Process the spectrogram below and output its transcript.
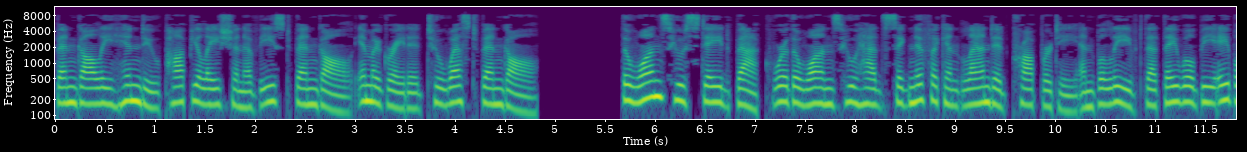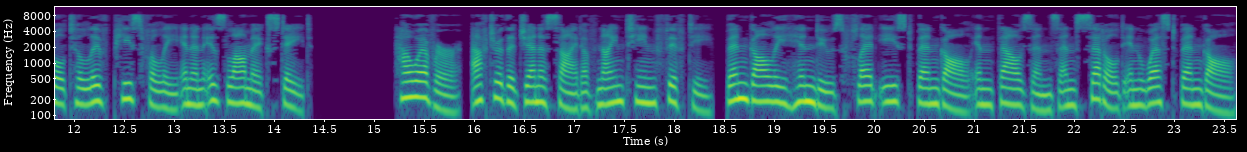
Bengali Hindu population of East Bengal immigrated to West Bengal. The ones who stayed back were the ones who had significant landed property and believed that they will be able to live peacefully in an Islamic state. However, after the genocide of 1950, Bengali Hindus fled East Bengal in thousands and settled in West Bengal.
